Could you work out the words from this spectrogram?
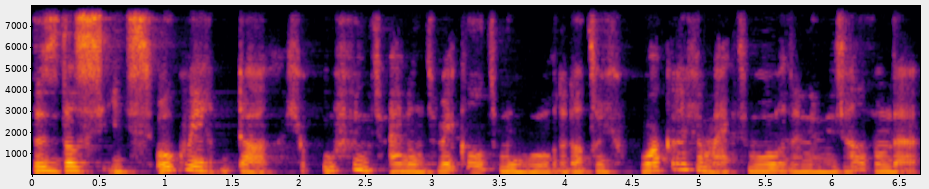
Dus dat is iets ook weer dat geoefend en ontwikkeld moet worden. Dat er wakker gemaakt moet worden in jezelf. Omdat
